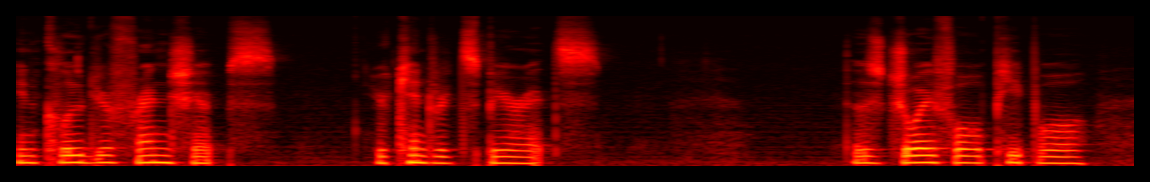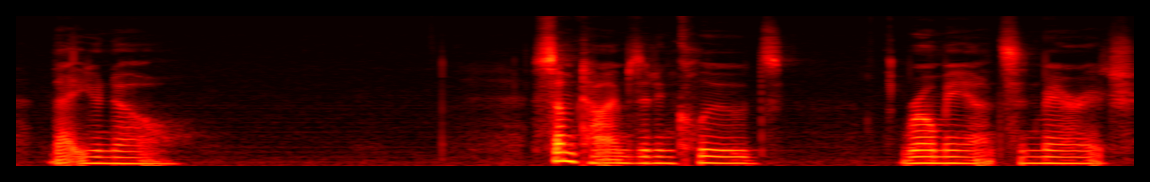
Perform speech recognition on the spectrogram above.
include your friendships, your kindred spirits, those joyful people that you know. Sometimes it includes romance and marriage.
